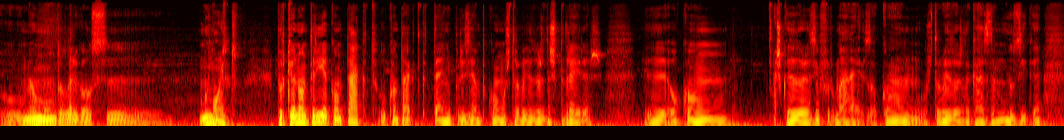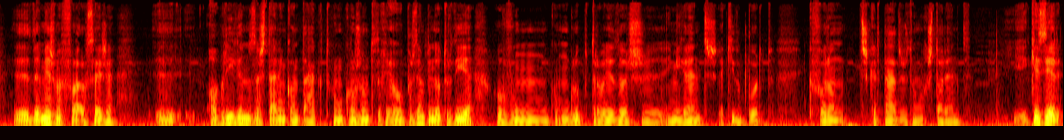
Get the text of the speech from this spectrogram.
o, o meu mundo alargou-se muito. muito. Porque eu não teria contacto, o contacto que tenho, por exemplo, com os trabalhadores das pedreiras eh, ou com as cuidadoras informais ou com os trabalhadores da Casa da Música, eh, da mesma forma, ou seja, eh, obriga-nos a estar em contacto com um conjunto de. Ou, por exemplo, ainda outro dia houve um, um grupo de trabalhadores eh, imigrantes aqui do Porto que foram descartados de um restaurante. Quer dizer,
